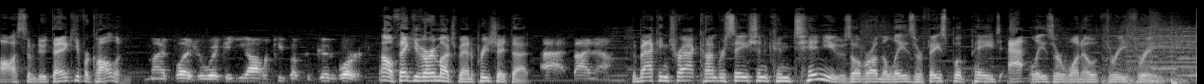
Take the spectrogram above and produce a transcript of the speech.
Awesome, dude. Thank you for calling. My pleasure, Wicked. You all keep up the good work. Oh, thank you very much, man. Appreciate that. All right, bye now. The backing track conversation continues over on the Laser Facebook page at Laser1033.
